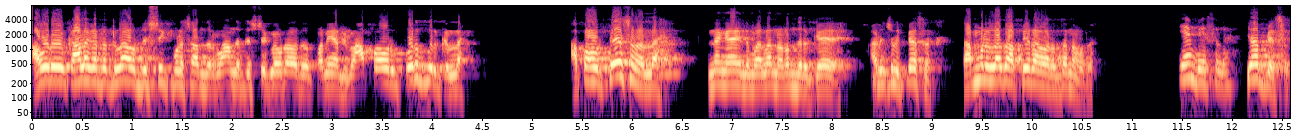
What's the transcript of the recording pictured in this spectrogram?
அவர் காலகட்டத்தில் அவர் டிஸ்ட்ரிக்ட் போலீஸா இருந்திருக்கலாம். அந்த டிஸ்ட்ரிக்ட்ல கூட அவர் பணியாற்றிருக்கலாம். அப்போ அவருக்கு பொறுப்பு இருக்குல்ல? அப்போ அவர் பேசணும்ல? என்னங்க இந்த மாதிரிலாம் நடந்திருக்கு? அப்படின்னு சொல்லி பேசணும். சம்மன் இல்லாத அப்பியர் ஆகிறது தானே அவர்? ஏன் பேசல? ஏன் பேசல?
